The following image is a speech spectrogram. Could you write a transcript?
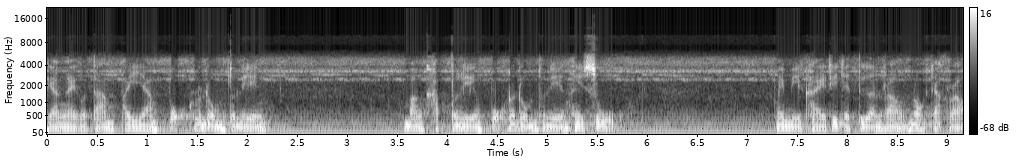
อย่างไรก็ตามพยายามปลุกระดมตนเอง บังคับตนเองปลุกระดมตนเองให้สู้ ไม่มีใครที่จะเตือนเรานอกจากเรา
